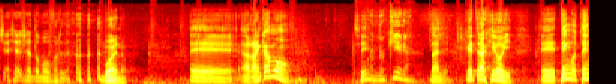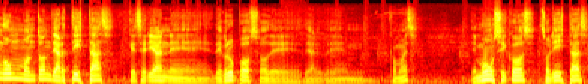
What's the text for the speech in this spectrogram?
Ya, ya, ya tomó fuerza. Bueno. Eh, ¿Arrancamos? ¿Sí? Cuando quiera. Dale. ¿Qué traje hoy? Eh, tengo, tengo un montón de artistas que serían eh, de grupos o de, de- de- ¿Cómo es? de músicos, solistas.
